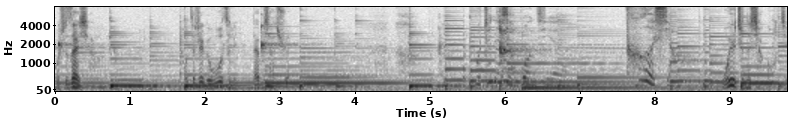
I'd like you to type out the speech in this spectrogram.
我是在想，我在这个屋子里待不下去了。我真的想逛街，特想。我也真的想逛街，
